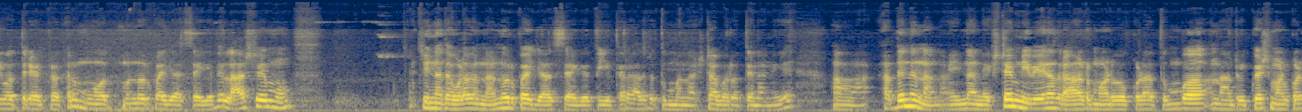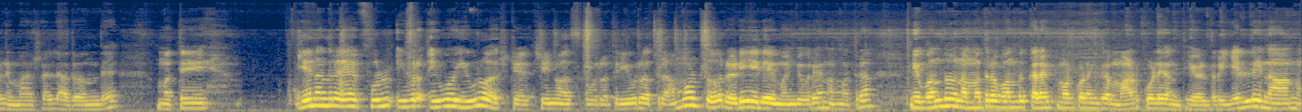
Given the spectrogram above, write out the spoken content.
ಐವತ್ತು ರೇಟ್ ಪ್ರಕಾರ ಮೂವತ್ತು ಮುನ್ನೂರು ರೂಪಾಯಿ ಜಾಸ್ತಿ ಆಗಿದೆ. ಲಾಸ್ಟ್ ಟೈಮು ಚಿನ್ನದ ಒಳಗೆ ನಾನ್ನೂರು ರೂಪಾಯಿ ಜಾಸ್ತಿ ಆಗುತ್ತೆ. ಈ ಥರ ಆದರೆ ತುಂಬ ನಷ್ಟ ಬರುತ್ತೆ ನನಗೆ. ಅದನ್ನು ನಾನು. ಇನ್ನು ನೆಕ್ಸ್ಟ್ ಟೈಮ್ ನೀವೇನಾದರೂ ಆರ್ಡ್ರ್ ಮಾಡುವಾಗ ಕೂಡ ತುಂಬ ನಾನು ರಿಕ್ವೆಸ್ಟ್ ಮಾಡ್ಕೊಳ್ಳಿ ನಿಮ್ಮ ಅದರಲ್ಲಿ ಅದೊಂದೇ. ಮತ್ತು ಏನಂದರೆ ಫುಲ್ ಇವರು, ಇವು, ಇವರು ಅಷ್ಟೇ, ಶ್ರೀನಿವಾಸ್ ಅವ್ರ ಹತ್ರ, ಇವ್ರ ಹತ್ರ ಅಮೌಂಟು ರೆಡಿ ಇದೆ ಮಂಜುವ್ರೆ ನಮ್ಮ ಹತ್ರ. ನೀವು ಬಂದು ನಮ್ಮ ಹತ್ರ ಬಂದು ಕಲೆಕ್ಟ್ ಮಾಡ್ಕೊಳಂಗಿದ್ರೆ ಮಾಡ್ಕೊಳ್ಳಿ ಅಂತ ಹೇಳಿದ್ರು. ಎಲ್ಲಿ ನಾನು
